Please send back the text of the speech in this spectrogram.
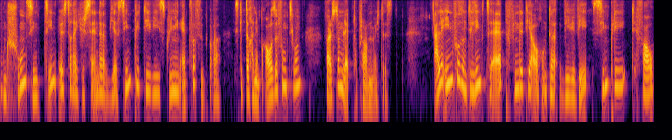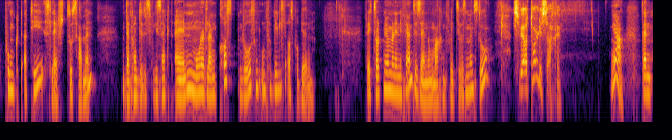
Und schon sind zehn österreichische Sender via Simply TV Streaming App verfügbar. Es gibt auch eine Browserfunktion, falls du am Laptop schauen möchtest. Alle Infos und die Links zur App findet ihr auch unter www.simplytv.at slash zusammen. Und da könnt ihr das, wie gesagt, einen Monat lang kostenlos und unverbindlich ausprobieren. Vielleicht sollten wir mal eine Fernsehsendung machen, Fritzi. Was meinst du? Das wäre eine tolle Sache. Ja, dann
